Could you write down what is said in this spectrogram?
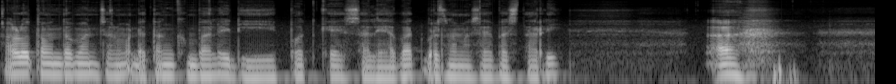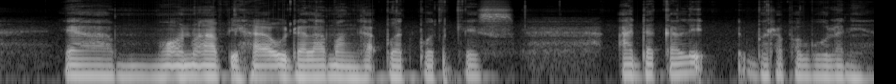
Halo teman-teman, selamat datang kembali di podcast Salihabat bersama saya Bastari. Uh, ya mohon maaf ya, udah lama nggak buat podcast. Ada kali berapa bulan ya?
